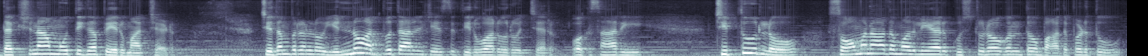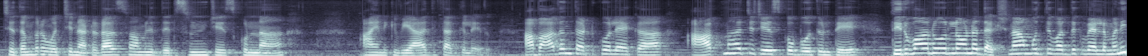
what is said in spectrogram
దక్షిణామూర్తిగా పేరు మార్చాడు. చిదంబరంలో ఎన్నో అద్భుతాలను చేసి తిరువారూరు వచ్చారు. ఒకసారి చిత్తూరులో సోమనాథ మొదలయ్యారు కుష్ఠరోగంతో బాధపడుతూ చిదంబరం వచ్చి నటరాజస్వామిని దర్శనం చేసుకున్న ఆయనకి వ్యాధి తగ్గలేదు. ఆ బాధను తట్టుకోలేక ఆత్మహత్య చేసుకోబోతుంటే తిరువారూరులో ఉన్న దక్షిణామూర్తి వద్దకు వెళ్ళమని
